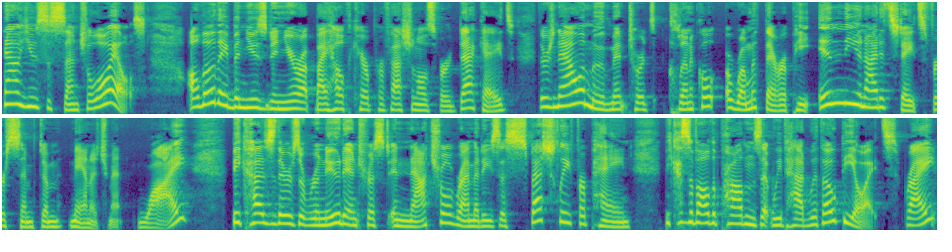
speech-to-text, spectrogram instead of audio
now use essential oils. Although they've been used in Europe by healthcare professionals for decades, there's now a movement towards clinical aromatherapy in the United States for symptom management. Why? Because there's a renewed interest in natural remedies, especially for pain, because of all the problems that we've had with opioids, right?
